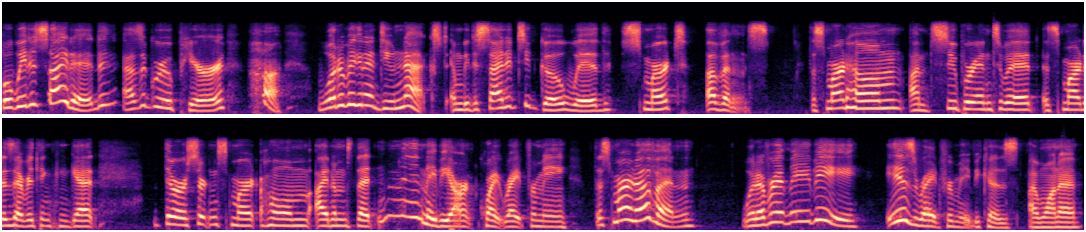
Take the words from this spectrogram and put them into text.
But we decided as a group here, huh? What are we going to do next? And we decided to go with smart ovens. The smart home, I'm super into it, as smart as everything can get. There are certain smart home items that eh, maybe aren't quite right for me. The smart oven, whatever it may be, is right for me because I want to,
